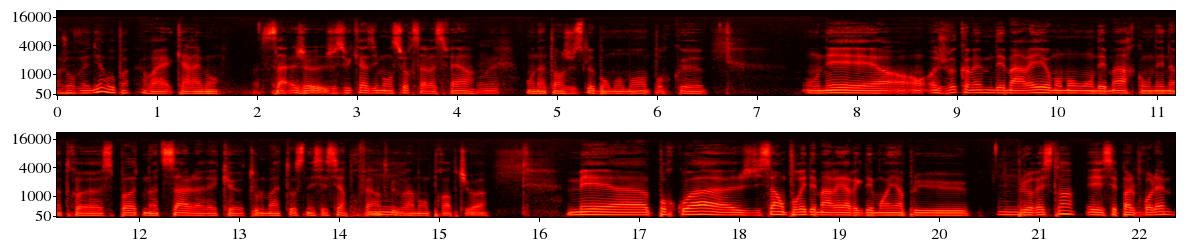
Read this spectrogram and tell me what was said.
un jour venir ou pas? Ouais, carrément. Ça, je, je suis quasiment sûr que ça va se faire. Ouais. On attend juste le bon moment pour que on on- je veux quand même démarrer au moment où on démarre, qu'on ait notre spot, notre salle avec tout le matos nécessaire pour faire un Mm. truc vraiment propre, tu vois. Mais euh, pourquoi euh, je dis ça On pourrait démarrer avec des moyens plus Mm. plus restreints et c'est pas le problème.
